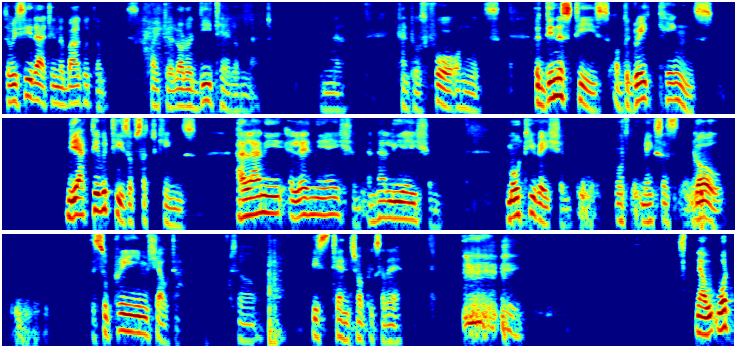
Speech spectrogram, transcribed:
So we see that in the Bhagavatam. It's quite a lot of detail on that in uh, cantos four onwards. The dynasties of the great kings, the activities of such kings, alani, alienation, annihilation, motivation, what makes us go, the supreme shelter. So these 10 topics are there. now, what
